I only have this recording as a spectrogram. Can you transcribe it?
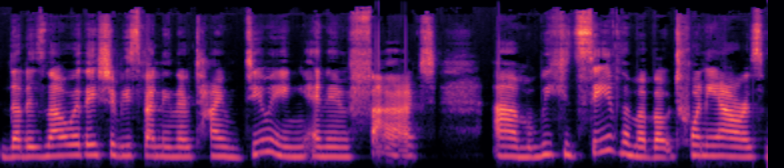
That is not what they should be spending their time doing. And in fact, um, we could save them about 20 hours,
